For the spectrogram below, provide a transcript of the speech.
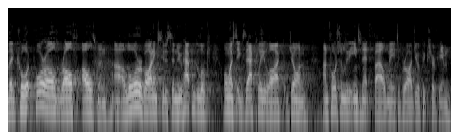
They'd caught poor old Ralph Alsman, uh, a law-abiding citizen who happened to look almost exactly like John. Unfortunately, the internet failed me to provide you a picture of him.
